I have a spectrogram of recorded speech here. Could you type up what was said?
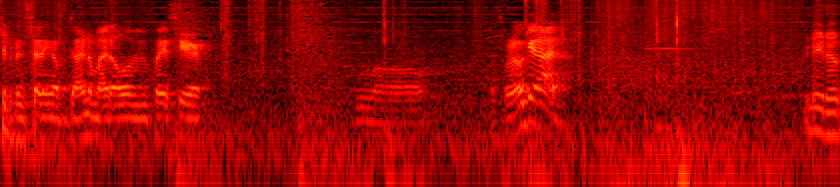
Should have been setting up dynamite all over the place here. Lol. That's what. Oh god! Grenade out.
